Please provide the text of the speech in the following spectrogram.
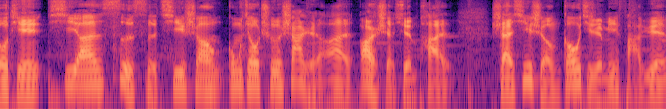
昨天，西安四死七伤公交车杀人案二审宣判，陕西省高级人民法院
